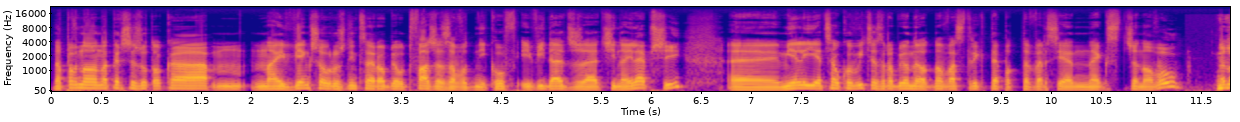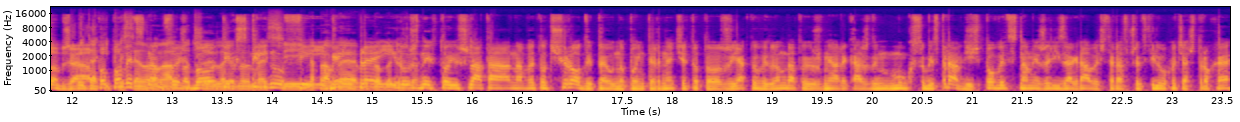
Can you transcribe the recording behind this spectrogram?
Na pewno na pierwszy rzut oka mm, największą różnicę robią twarze zawodników i widać, że ci najlepsi e, mieli je całkowicie zrobione od nowa stricte pod tę wersję next-genową. No dobrze, I a po, powiedz nam coś, Ronaldo bo czy tych screenów Messi i gameplay różnych to już lata nawet od środy pełno po internecie, to to, że jak to wygląda, to już w miarę każdy mógł sobie sprawdzić. Powiedz nam, jeżeli zagrałeś teraz przed chwilą chociaż trochę,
